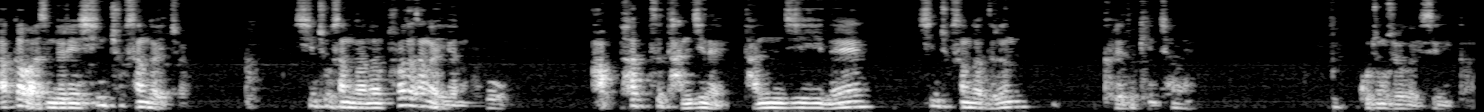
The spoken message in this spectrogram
아까 말씀드린 신축 상가 있죠. 신축 상가는 프라자 상가 얘기하는 거고 아파트 단지 내 단지 내 신축 상가들은 그래도 괜찮아요. 고정 수요가 있으니까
